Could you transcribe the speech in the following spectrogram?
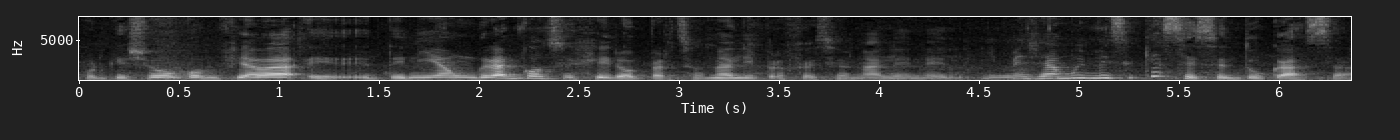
porque yo confiaba, eh, tenía un gran consejero personal y profesional en él. Y me llamó y me dice, ¿qué haces en tu casa?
